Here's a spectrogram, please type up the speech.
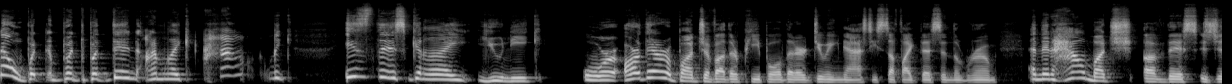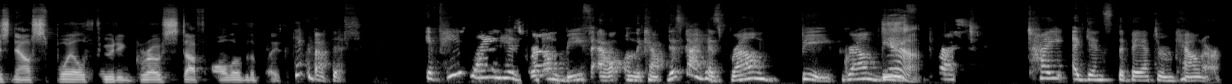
No, but but but then I'm like, how like is this guy unique or are there a bunch of other people that are doing nasty stuff like this in the room? And then how much of this is just now spoiled food and gross stuff all over the place? Think about this. If he's laying his ground beef out on the counter, this guy has ground beef, ground beef Yeah. pressed tight against the bathroom counter,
